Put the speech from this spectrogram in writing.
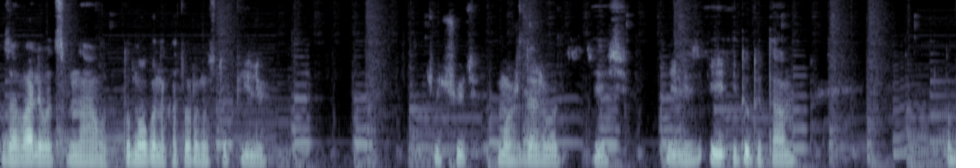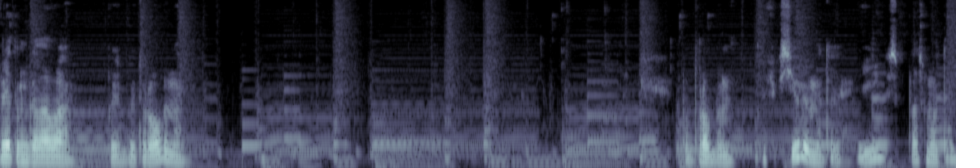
заваливаться на вот ту ногу, на которую наступили. Чуть-чуть. Может даже вот здесь. Или и, и тут, и там. Но при этом голова пусть будет ровно. Попробуем зафиксируем это и посмотрим.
